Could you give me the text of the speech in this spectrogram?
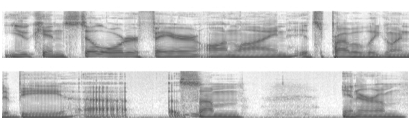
you can still order fare online. It's probably going to be uh, some interim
